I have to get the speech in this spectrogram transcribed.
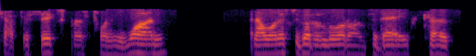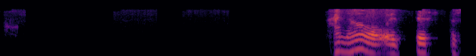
chapter 6, verse 21. And I want us to go to the Lord on today because I know it's it's, it's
